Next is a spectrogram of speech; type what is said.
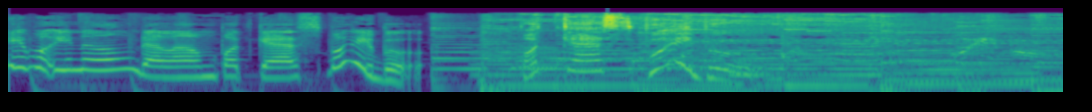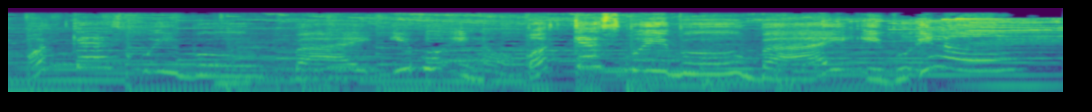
Ibu Inung dalam podcast Bu Ibu. Podcast Bu Ibu. Podcast Bu Ibu by Ibu Inung. Podcast Bu Ibu by Ibu Inung.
